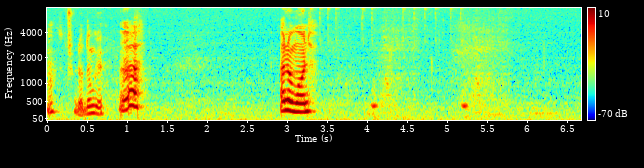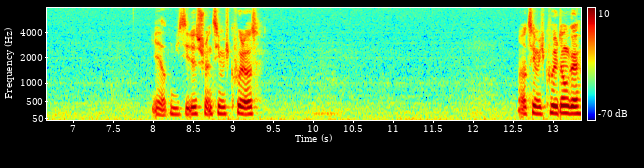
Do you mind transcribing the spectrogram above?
Ach, ist schon wieder dunkel. Ah. Hallo Mond. Ja, irgendwie sieht es schon ziemlich cool aus. Aber ziemlich cool dunkel.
